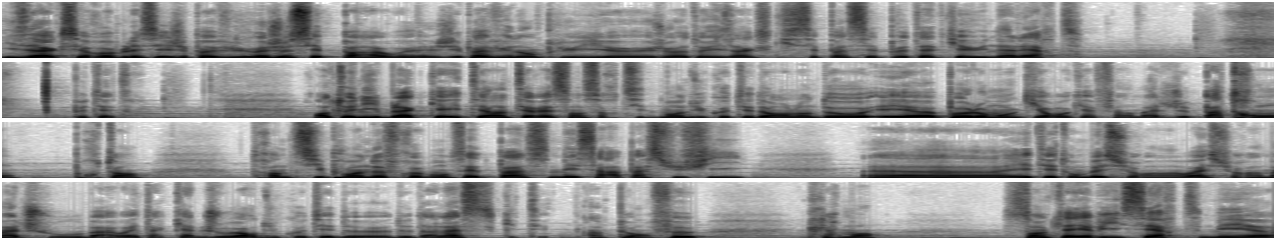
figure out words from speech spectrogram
Isaac s'est reblessé, j'ai pas vu. Ouais, je sais pas, ouais. J'ai pas vu non plus euh, Jonathan Isaac ce qui s'est passé. Peut-être qu'il y a eu une alerte. Peut-être. Anthony Black qui a été intéressant sorti de banc du côté d'Orlando et euh, Paolo Monquero qui a fait un match de patron pourtant. 36 points, 9 rebonds, 7 passes, mais ça n'a pas suffi. Euh, et t'es tombé sur un, match où bah ouais, t'as 4 joueurs du côté de, de Dallas qui étaient un peu en feu, clairement. Sans Kyrie, certes, mais euh,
